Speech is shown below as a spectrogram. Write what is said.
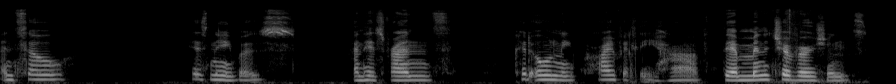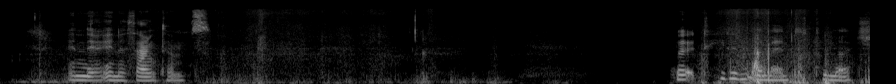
And so his neighbors and his friends could only privately have their miniature versions in their inner sanctums. But he didn't lament too much.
